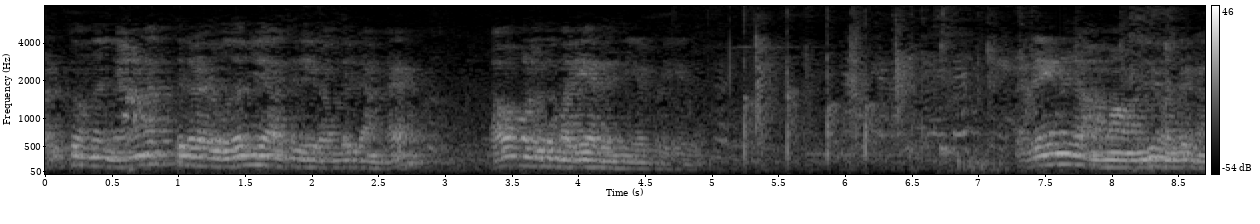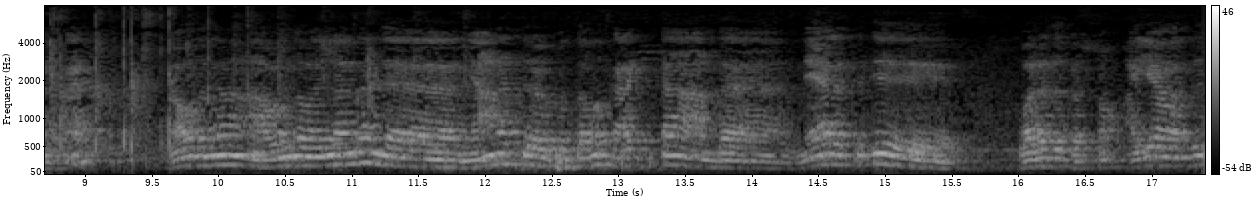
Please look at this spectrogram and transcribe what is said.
அடுத்து வந்து ஞானத்திரள் உதவி ஆசிரியர் வந்திருக்காங்க. அவங்களுக்கு மரியாதை செய்யப்படுகிறது ரேணுகா அம்மா வந்து வந்திருக்காங்க. அவங்க தான் அவங்க எல்லாமே இந்த ஞானத்திர புத்தகம் கரெக்டாக அந்த நேரத்துக்கு வர்றது கஷ்டம். ஐயா வந்து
